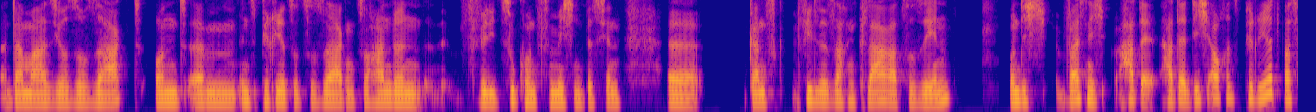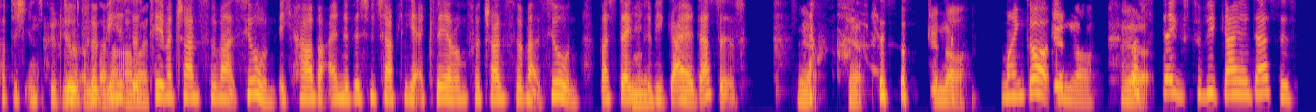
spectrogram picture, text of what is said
Damasio so sagt und ähm, inspiriert sozusagen zu handeln für die Zukunft für mich ein bisschen äh, ganz viele Sachen klarer zu sehen. Und ich weiß nicht, hat er, hat er dich auch inspiriert? Was hat dich inspiriert du, an Für mich ist Arbeit? das Thema Transformation. Ich habe eine wissenschaftliche Erklärung für Transformation. Was denkst hm. du, wie geil das ist? Ja, ja. genau. mein Gott. Genau. Ja. Was denkst du, wie geil das ist?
